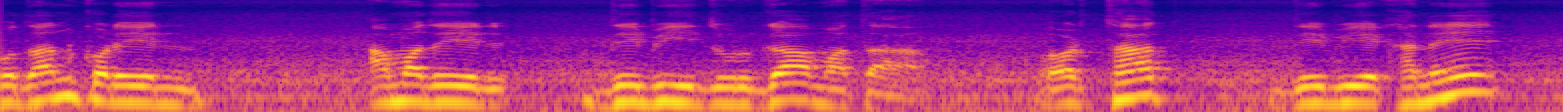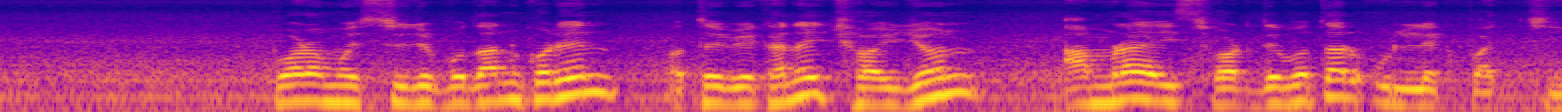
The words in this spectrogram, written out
প্রদান করেন আমাদের দেবী দুর্গা মাতা। অর্থাৎ দেবী এখানে পরম ঐশ্বর্য প্রদান করেন, অতএব এখানে ছয়জন আমরা এই স্বর দেবতার উল্লেখ পাচ্ছি।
